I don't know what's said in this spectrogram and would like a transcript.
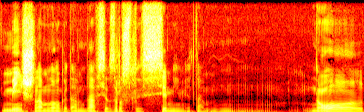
меньше намного, там, да, все взрослые с семьями, там, но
